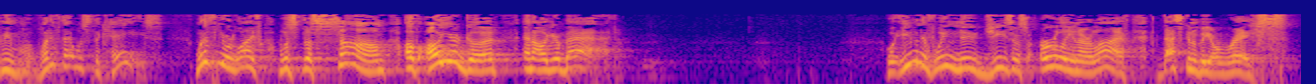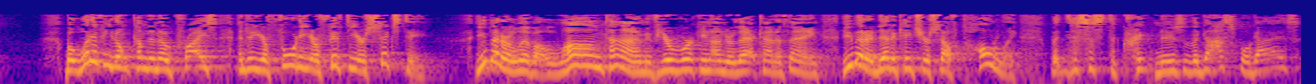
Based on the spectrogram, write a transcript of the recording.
I mean, what if that was the case? What if your life was the sum of all your good and all your bad? Well, even if we knew Jesus early in our life, that's going to be a race. But what if you don't come to know Christ until you're 40 or 50 or 60? You better live a long time if you're working under that kind of thing. You better dedicate yourself totally. But this is the great news of the gospel, guys.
